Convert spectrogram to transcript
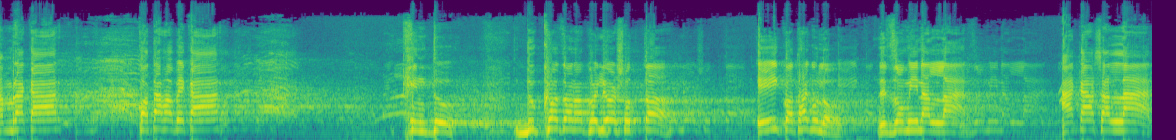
আমরা কার? কথা হবে কার? কিন্তু দুঃখজনক হইলেও সত্য, এই কথাগুলো যে জমিন আল্লাহর, আকাশ আল্লাহর,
